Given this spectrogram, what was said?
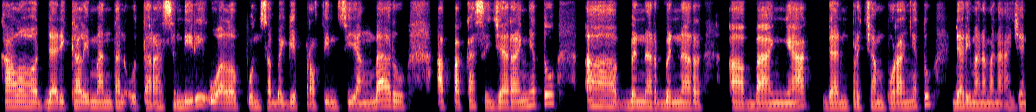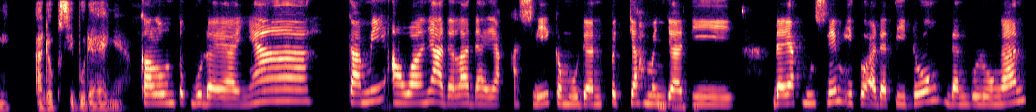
kalau dari Kalimantan Utara sendiri, walaupun sebagai provinsi yang baru, apakah sejarahnya tuh uh, benar-benar uh, banyak dan percampurannya tuh dari mana-mana aja nih? Adopsi budayanya? Kalau untuk budayanya, kami awalnya adalah Dayak asli, kemudian pecah hmm. menjadi Dayak Muslim itu ada Tidung dan Bulungan.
